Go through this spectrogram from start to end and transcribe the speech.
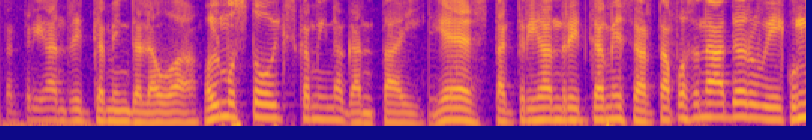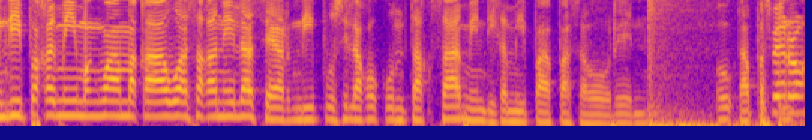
tag 300 kaming dalawa. Almost 2 weeks kaming nagantay. Yes, tag 300 kami sir. Tapos another week, kung hindi pa kami magmamakawa sa kanila sir, hindi po sila kukontak sa amin, hindi kami papasahurin. Oh, Tapos pero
